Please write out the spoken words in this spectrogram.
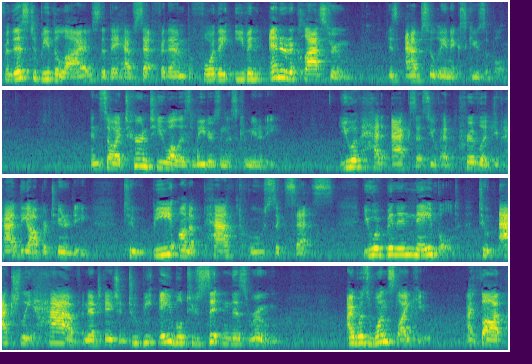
For this to be the lives that they have set for them before they even entered a classroom is absolutely inexcusable. And so I turn to you all as leaders in this community. You have had access, you've had privilege, you've had the opportunity to be on a path to success. You have been enabled to actually have an education, to be able to sit in this room. I was once like you. I thought,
